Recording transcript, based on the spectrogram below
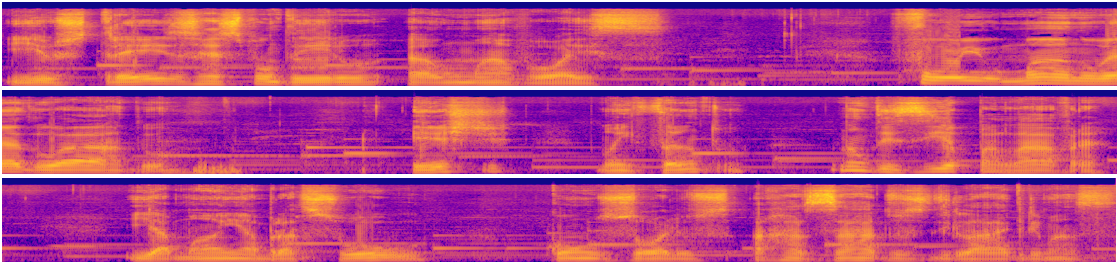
E os três responderam a uma voz. Foi o mano Eduardo. Este, no entanto, não dizia palavra e a mãe abraçou-o com os olhos arrasados de lágrimas.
